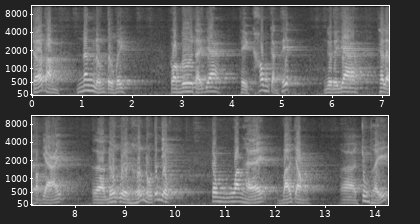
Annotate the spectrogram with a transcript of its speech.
trở thành năng lượng từ bi. Còn người tại gia thì không cần thiết. Người tại gia theo lời Phật dạy là được quyền hưởng thụ tính dục trong quan hệ vợ chồng à, chung thủy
